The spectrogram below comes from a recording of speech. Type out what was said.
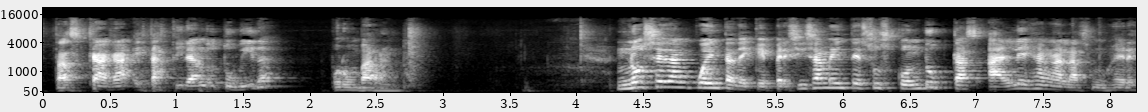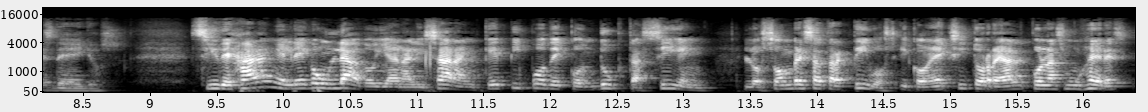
Estás caga, estás tirando tu vida por un barranco no se dan cuenta de que precisamente sus conductas alejan a las mujeres de ellos. Si dejaran el ego a un lado y analizaran qué tipo de conductas siguen los hombres atractivos y con éxito real con las mujeres,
